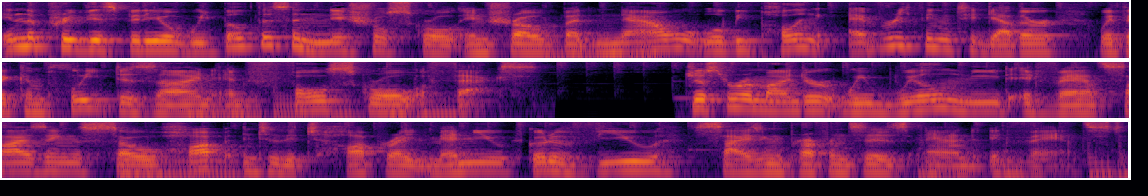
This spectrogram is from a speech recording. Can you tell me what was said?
In the previous video, we built this initial scroll intro, but now we'll be pulling everything together with a complete design and full scroll effects. Just a reminder, we will need advanced sizing, so hop into the top right menu, go to View, Sizing Preferences, and Advanced.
